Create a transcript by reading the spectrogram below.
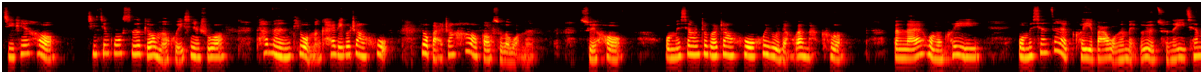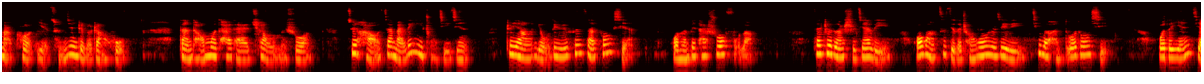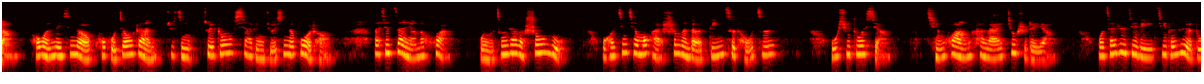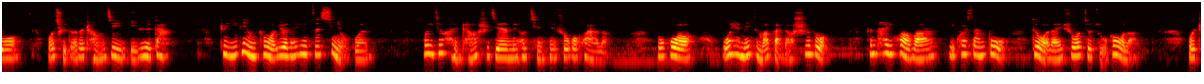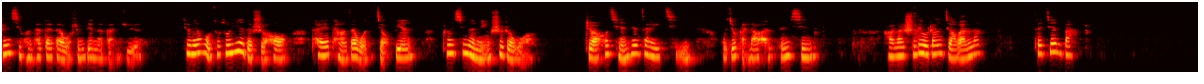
几天后，基金公司给我们回信说。”他们替我们开了一个账户，又把账号告诉了我们。随后，我们向这个账户汇入两万马克。本来我们可以，我们现在可以把我们每个月存的一千马克也存进这个账户。但桃木太太劝我们说，最好再买另一种基金，这样有利于分散风险。我们被他说服了。在这段时间里。我往自己的成功日记里记了很多东西，我的演讲和我内心的苦苦交战，最近最终下定决心的过程，那些赞扬的话，我又增加了收入，我和金钱魔法师们的第一次投资，无需多想，情况看来就是这样。我在日记里记得越多，我取得的成绩也越大。这一定跟我越来越自信有关。我已经很长时间没和钱钱说过话了，不过我也没怎么感到失落。跟他一块玩，一块散步，对我来说就足够了。我真喜欢他待在我身边的感觉，就连我做作业的时候，他也躺在我的脚边，专心地凝视着我。只要和钱钱在一起，我就感到很温馨。好了，十六章讲完了，再见吧。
